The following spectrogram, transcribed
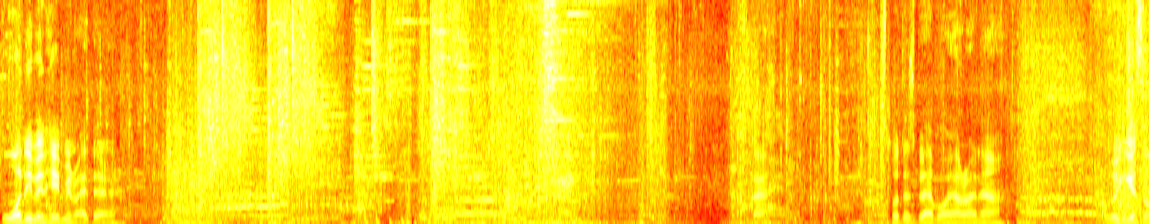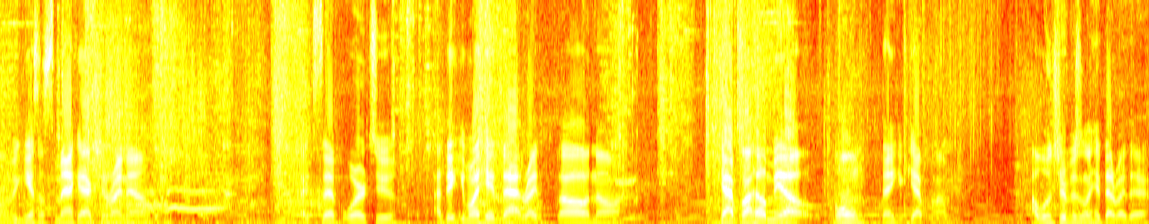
What even hit me right there? Put this bad boy on right now. Oh, we can get some we can get some smack action right now. Except where to? I think you might hit that right. Oh no. Capcom, help me out. Boom. Thank you, Capcom. I wasn't sure if it was going to hit that right there.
